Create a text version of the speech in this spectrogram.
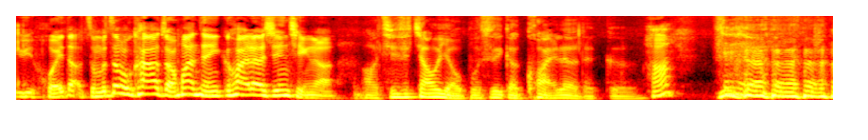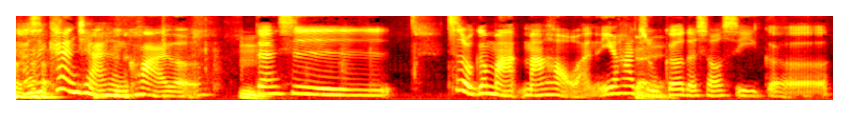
以回到怎么这么快要转换成一个快乐心情了？哦，其实交友不是一个快乐的歌哈，对，还是看起来很快乐，嗯，但是这首歌蛮蛮好玩的，因为它主歌的时候是一个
